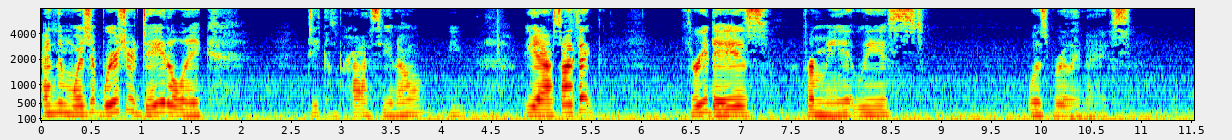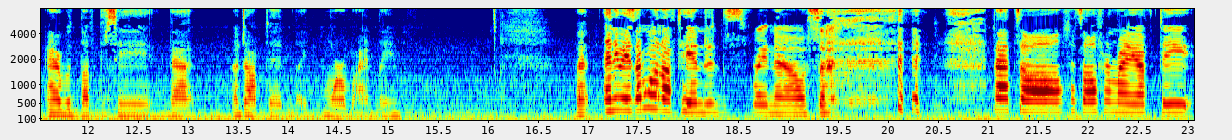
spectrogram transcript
And then where's your, where's your day to like decompress? You know, you, yeah. So I think three days for me at least was really nice. I would love to see that adopted like more widely. But anyways, I'm going off tangents right now. So that's all. That's all for my update.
